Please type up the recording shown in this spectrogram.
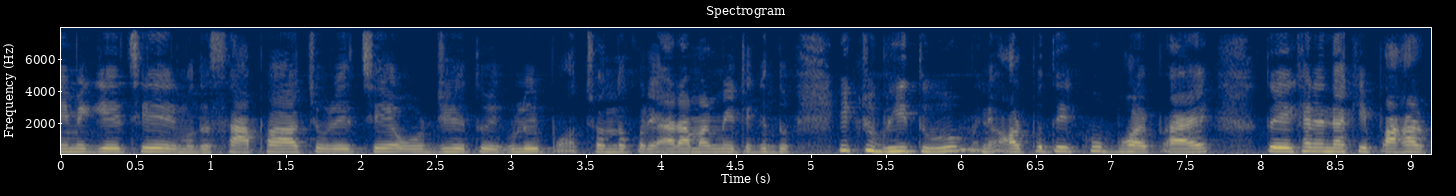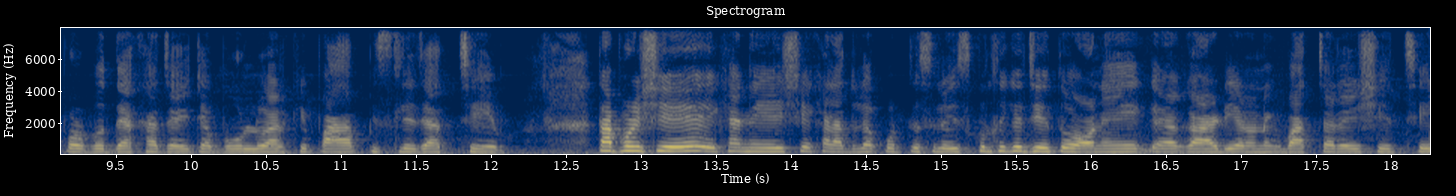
নেমে গিয়েছে, এর মধ্যে সাফা চড়েছে। ওর যেহেতু এগুলোই পছন্দ করে, আর আমার মেয়েটা কিন্তু একটু ভীতু মানে অল্পতেই খুব ভয় পায়। তো এখানে নাকি পাহাড় পর্বত দেখা যায়, এটা বলল আর কি, পা পিছলে যাচ্ছে। তারপরে সে এখানে এসে খেলাধুলা করতেছিল। স্কুল থেকে যেহেতু অনেক গার্ডিয়ান অনেক বাচ্চারা এসেছে,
